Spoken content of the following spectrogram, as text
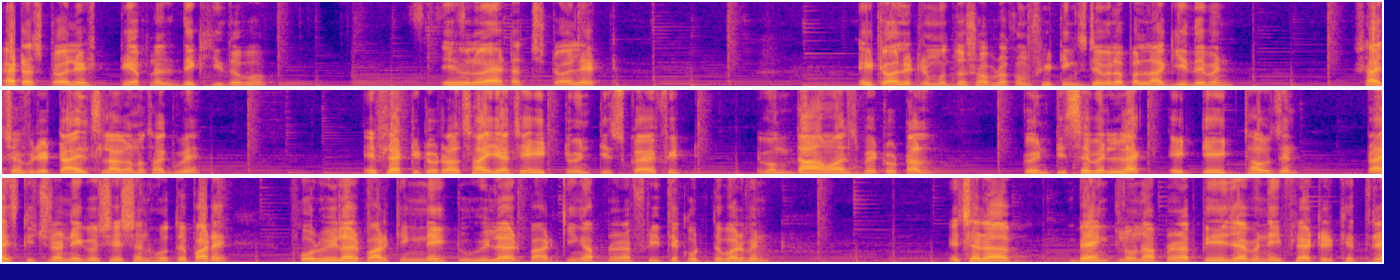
অ্যাটাচ টয়লেটটি আপনাদের দেখিয়ে দেবো। এই হলো অ্যাটাচ টয়লেট এই টয়লেটের মধ্যে সব রকম ফিটিংস ডেভেলপার লাগিয়ে দেবেন। সাড়ে ছ ফিটের টাইলস লাগানো থাকবে। এই ফ্ল্যাটটি টোটাল সাইজ আছে এইট টোয়েন্টি স্কোয়ার ফিট এবং দাম আসবে total twenty seven lakh eighty eight thousand price কিছুটা নেগোসিয়েশন হতে পারে। ফোর হুইলার পার্কিং নেই টু হুইলার পার্কিং আপনারা ফ্রিতে করতে পারবেন। এছাড়া ব্যাংক লোন আপনারা পেয়ে যাবেন এই ফ্ল্যাটের ক্ষেত্রে।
